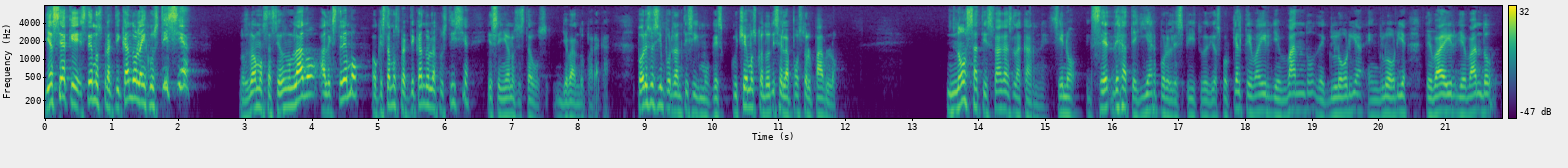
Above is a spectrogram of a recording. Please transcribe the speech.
ya sea que estemos practicando la injusticia, nos vamos hacia un lado, al extremo, o que estamos practicando la justicia y el Señor nos está llevando para acá. Por eso es importantísimo que escuchemos cuando dice el apóstol Pablo, no satisfagas la carne, sino déjate guiar por el Espíritu de Dios, porque Él te va a ir llevando de gloria en gloria, te va a ir llevando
